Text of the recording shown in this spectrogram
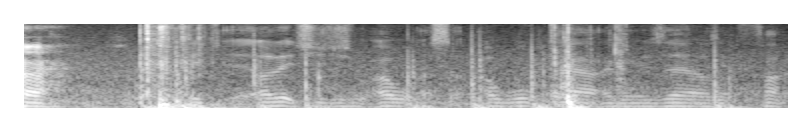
I literally just I, I walked out and he was there. I was like, fuck.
